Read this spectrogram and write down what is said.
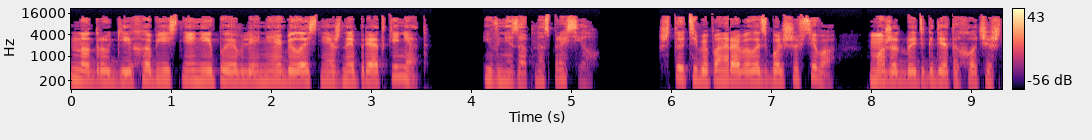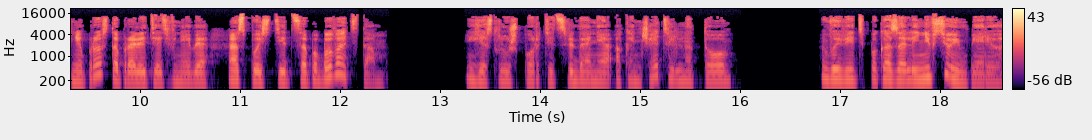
но других объяснений появления белоснежной прядки нет. И внезапно спросил. Что тебе понравилось больше всего? Может быть, где-то хочешь не просто пролететь в небе, а спуститься побывать там? Если уж портить свидание окончательно, то... Вы ведь показали не всю империю.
